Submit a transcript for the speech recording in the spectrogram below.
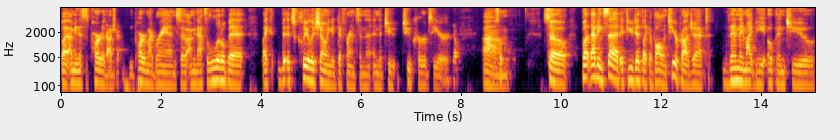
But I mean, this is part of Gotcha. the, part of my brand, so I mean that's a little bit like it's clearly showing a difference in the in the two two curves here. Yep. Um, so, but that being said, if you did like a volunteer project, then they might be open to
